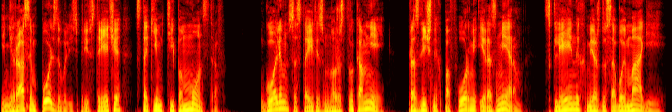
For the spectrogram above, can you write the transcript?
и не раз им пользовались при встрече с таким типом монстров. Голем состоит из множества камней, различных по форме и размерам, склеенных между собой магией.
